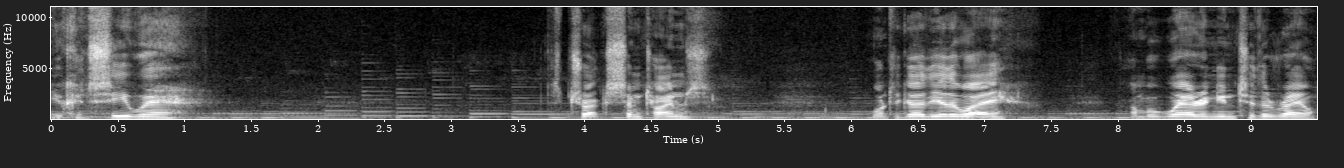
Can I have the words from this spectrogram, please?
you can see where the trucks sometimes want to go the other way and we're wearing into the rail.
